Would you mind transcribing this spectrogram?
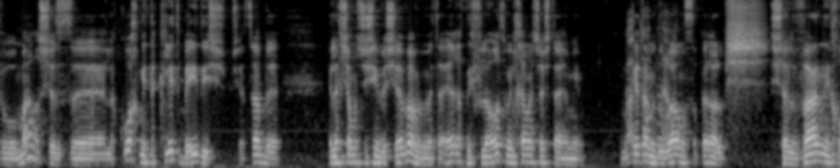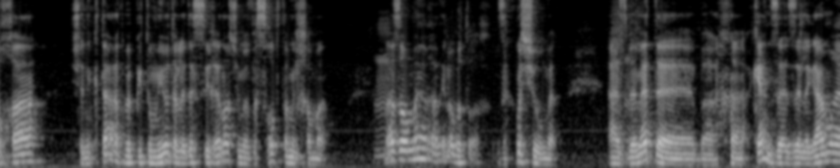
והוא אמר שזה לקוח מתקליט ביידיש, שיצא ב-1967 ומתאר את נפלאות מלחמת ששת הימים. בקטע המדובר מספר על שלווה ניחוחה שנקטעת בפתאומיות על ידי סירנות שמבשרות את המלחמה. Mm. מה זה אומר? אני לא בטוח, זה מה שהוא אומר. אז mm. באמת, אה, כן, זה לגמרי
